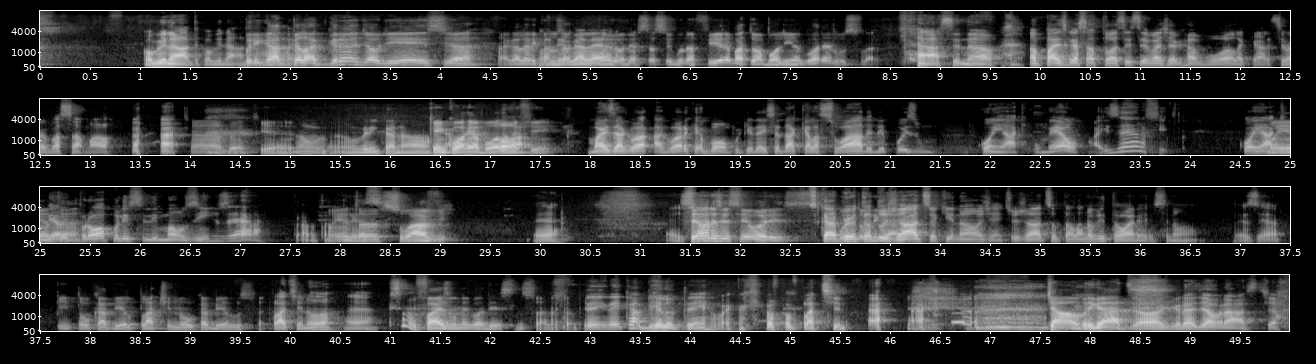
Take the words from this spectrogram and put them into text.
Combinado, combinado. Obrigado pela grande audiência, a galera que Valeu, nos acompanhou galera. nessa segunda-feira. Bateu uma bolinha agora, né, Lúcio Flávio? Ah, se não. Rapaz, com essa tosse aí você vai jogar bola, cara. Você vai passar mal. Nada, aqui é... Não, não brinca, não. Quem cara. corre a bola, Ó, né, filho? Mas agora, agora que é bom, porque daí você dá aquela suada e depois um conhaque com mel, aí zero, filho. conhaque, Amanhã mel tá- e própolis, limãozinho, zero. Tá, tá tá suave. É. É Senhoras aí. e senhores. Os caras perguntando do obrigado. Jadson aqui, não, gente. O Jadson tá lá no Vitória, esse não é zero. Pintou o cabelo, platinou o cabelo. Luciano. Platinou? É. Por que você não faz um negócio desse, Luciano? cabeça? Nem, nem cabelo tem, vai que eu vou platinar. Tchau, obrigado. Tchau, grande abraço, tchau.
